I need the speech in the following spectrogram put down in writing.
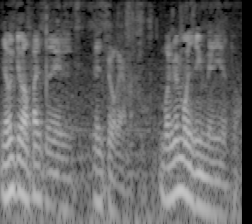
la última parte del programa. Volvemos de inmediato.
